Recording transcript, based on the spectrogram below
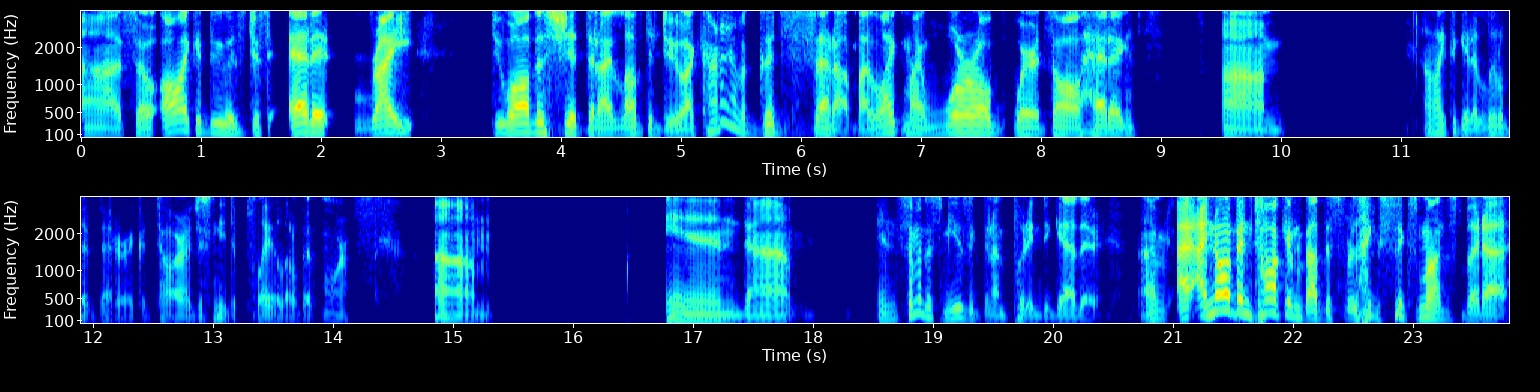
Uh, so all I could do is just edit, write, do all this shit that I love to do. I kind of have a good setup. I like my world where it's all heading. Um, I like to get a little bit better at guitar. I just need to play a little bit more. Um, and um, and some of this music that I'm putting together, i'm I know I've been talking about this for like six months, but uh,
